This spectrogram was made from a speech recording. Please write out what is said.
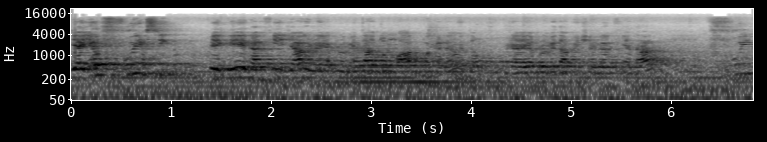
E aí eu fui assim, peguei a garrafinha de água, já ia aproveitar, tomo água pra caramba, então já ia aproveitar para encher a garrafinha d'água. Fui.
